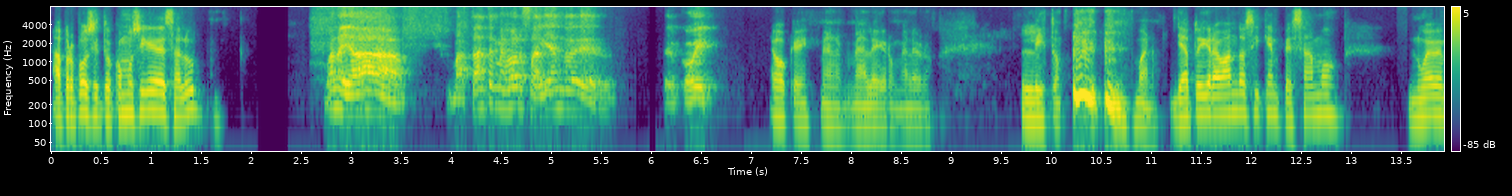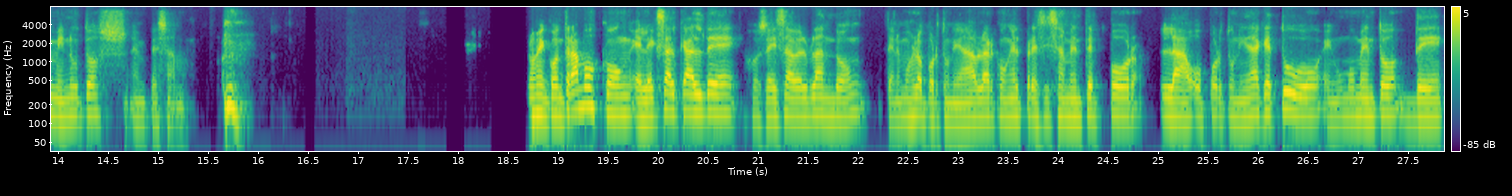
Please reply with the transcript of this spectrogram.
A propósito, ¿cómo sigue de salud? Bueno, ya bastante mejor saliendo del, del COVID. Ok, me alegro, me alegro. Listo. bueno, ya estoy grabando, así que empezamos. Nueve minutos, empezamos. Nos encontramos con el exalcalde José Isabel Blandón. Tenemos la oportunidad de hablar con él precisamente por la oportunidad que tuvo en un momento de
